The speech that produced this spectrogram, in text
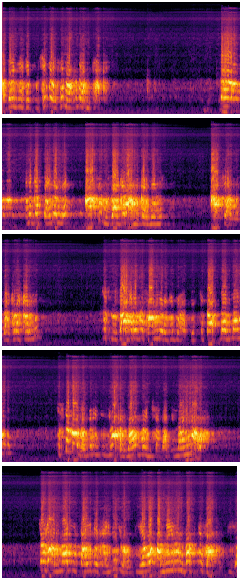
حضرت جی سے پوچھے کہ ایسے موقع پر ہم کیا کریں؟ تو میں نے کہا، پہلے میں آپ سے مذاکرہ ہم کر دیں گے۔ آپ سے ہم مذاکرہ کر لیں۔ اس مذاکرے کو سامنے رکھے تو حضرت کے پاس بیٹھ جائیں گے۔ اس کے بعد حضرت جی جو فرمائے وہ ان شاء اللہ ماننا ہوگا کیونکہ اللہ کی تائید غیبی جو ہوتی ہے، وہ امیر الوقت کے ساتھ ہوتی ہے۔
